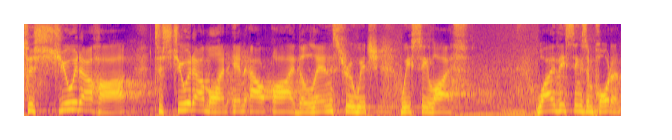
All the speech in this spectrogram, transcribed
to steward our heart, to steward our mind and our eye, the lens through which we see life. Why are these things important?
